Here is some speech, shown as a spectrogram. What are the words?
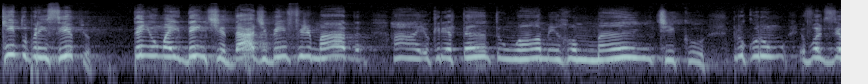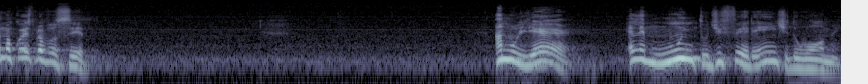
Quinto princípio, tem uma identidade bem firmada. Ah, eu queria tanto um homem romântico. Procura um. Eu vou dizer uma coisa para você. A mulher, ela é muito diferente do homem.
